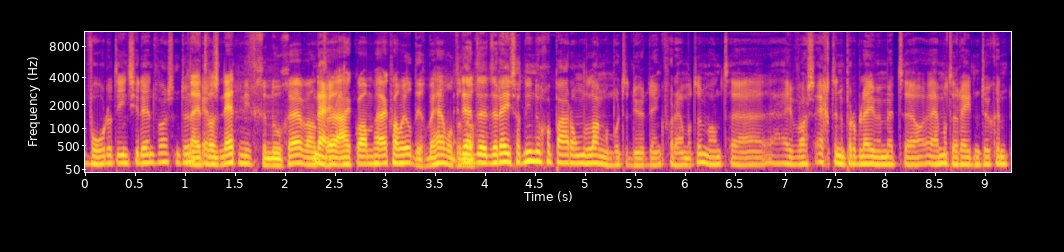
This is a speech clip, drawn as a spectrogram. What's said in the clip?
voor het incident was Nee, natuurlijk. het was net niet genoeg, hè? Want Nee. eh, hij, kwam, hij kwam heel dicht bij Hamilton De, de, de race had niet nog een paar ronden langer moeten duren, denk ik, voor Hamilton. Want eh, hij was echt in de problemen met... eh, Hamilton reed natuurlijk een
